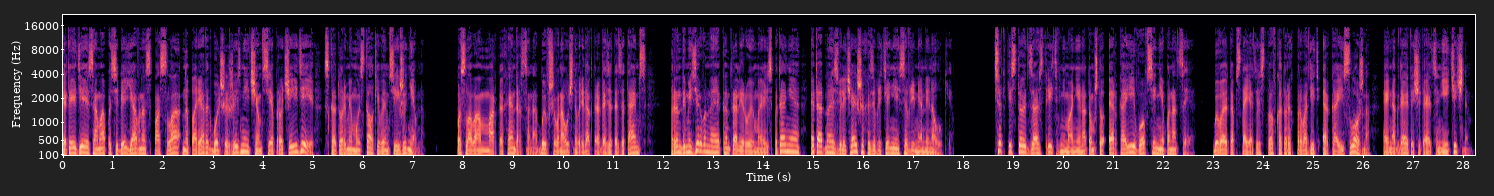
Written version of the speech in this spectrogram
эта идея сама по себе явно спасла на порядок больше жизней, чем все прочие идеи, с которыми мы сталкиваемся ежедневно. По словам Марка Хендерсона, бывшего научного редактора газеты The Times, рандомизированное контролируемое испытание – это одно из величайших изобретений современной науки. Все-таки стоит заострить внимание на том, что РКИ вовсе не панацея. Бывают обстоятельства, в которых проводить РКИ сложно, а иногда это считается неэтичным.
